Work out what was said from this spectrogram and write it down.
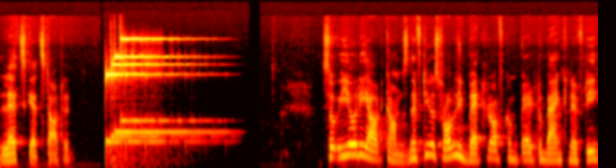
let's get started. So, EOD outcomes Nifty was probably better off compared to Bank Nifty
